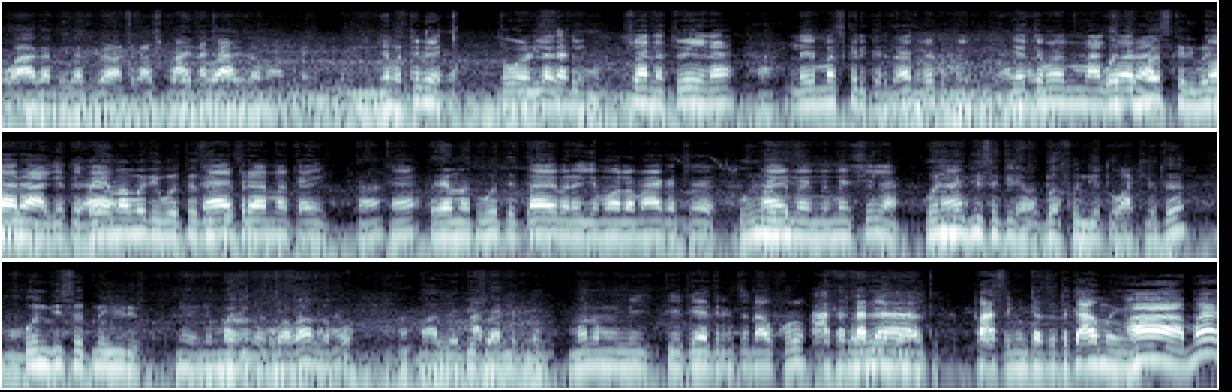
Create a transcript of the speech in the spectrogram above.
वाघा बिगाच वाटत कोणी आज वाघ- तुम्ही तोडलं तू. स्वाना तू आहे ना. लय मस्करी करतो. आज बघ तुम्ही याच्यामुळे मला होते तो मस्करी तो. राग हा. प्रेमामध्ये होतच काय होतं. प्रेम काय? हा? हा? प्रेमात होत काय बरं हे मला मागायचं कोण माय मी म्हणशील ना? कोण हा? नाही दिसत बसून देतो वाटलं तर? कोण दिसत नाही इड नाही नाही मध्ये नको बाबा नको. मला. म्हणून मी ते गॅदरिंगचं नाव करू. आता तो. पाच मिनिटाचं तर काम आहे. हा मग?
